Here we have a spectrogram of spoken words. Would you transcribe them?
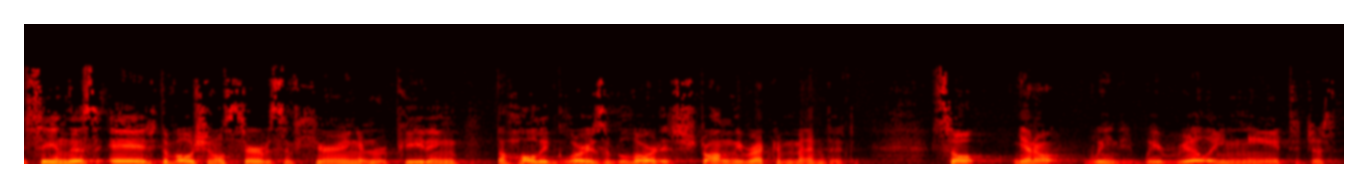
see, in this age, devotional service of hearing and repeating the holy glories of the Lord is strongly recommended. So, you know, we, we really need to just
